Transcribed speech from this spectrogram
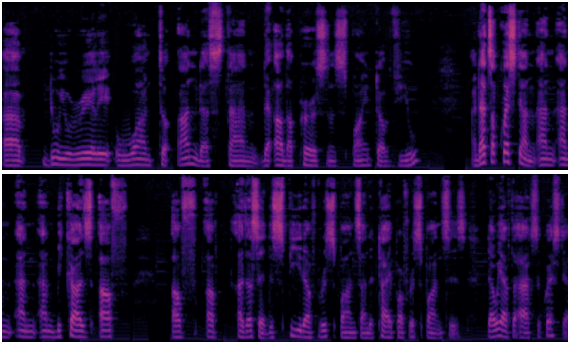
Um, do you really want to understand the other person's point of view? And that's a question. And, and, and, and because of, of, of, as I said, the speed of response and the type of responses that we have to ask the question.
